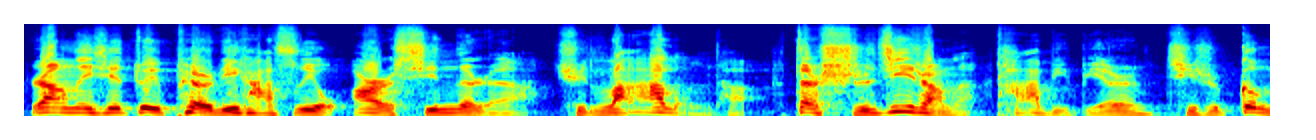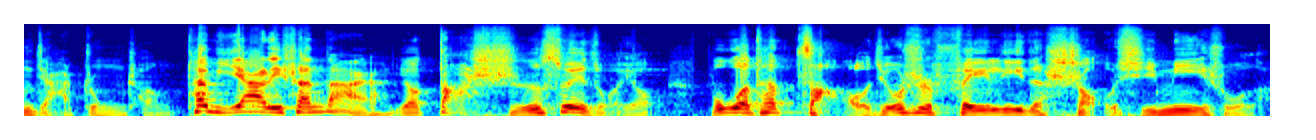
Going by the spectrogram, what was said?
让那些对佩尔迪卡斯有二心的人啊去拉拢他。但实际上呢，他比别人其实更加忠诚。他比亚历山大呀要大十岁左右，不过他早就是菲利的首席秘书了。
